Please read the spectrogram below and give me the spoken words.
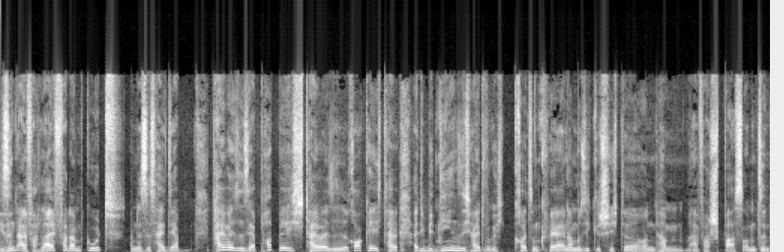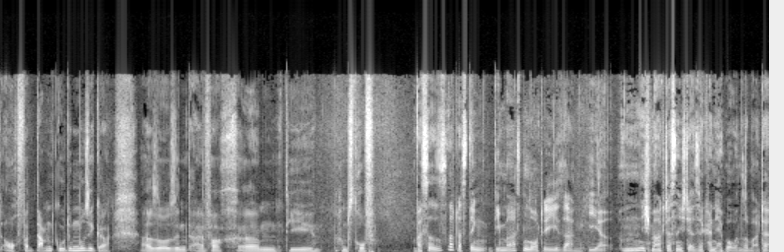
Die sind einfach live verdammt gut. Das ist halt sehr, teilweise sehr poppig, teilweise rockig. Teilweise, also die bedienen sich halt wirklich kreuz und quer in der Musikgeschichte und haben einfach Spaß und sind auch verdammt gute Musiker. Also sind einfach, ähm, die haben's drauf. Was ist das Ding? Die meisten Leute, die sagen, hier, hm, ich mag das nicht, das ist ja kein Hip-Hop und so weiter,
